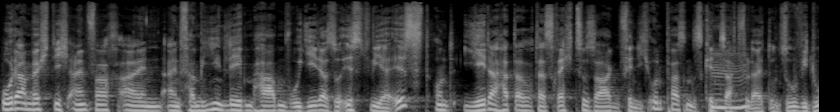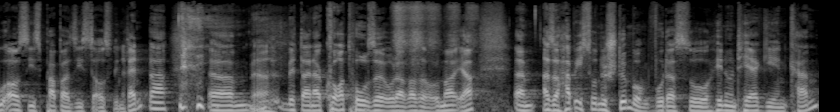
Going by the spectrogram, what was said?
Oder möchte ich einfach ein, ein Familienleben haben, wo jeder so ist, wie er ist und jeder hat auch das Recht zu sagen, finde ich unpassend. Das Kind mhm. sagt vielleicht, und so wie du aussiehst, Papa, siehst du aus wie ein Rentner ähm, ja. mit deiner Korthose oder was auch immer. Ja, ähm, Also habe ich so eine Stimmung, wo das so hin und her gehen kann.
